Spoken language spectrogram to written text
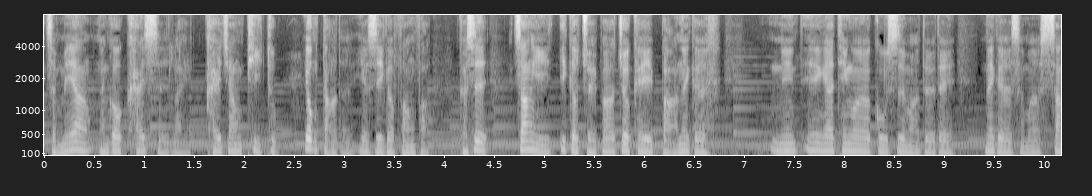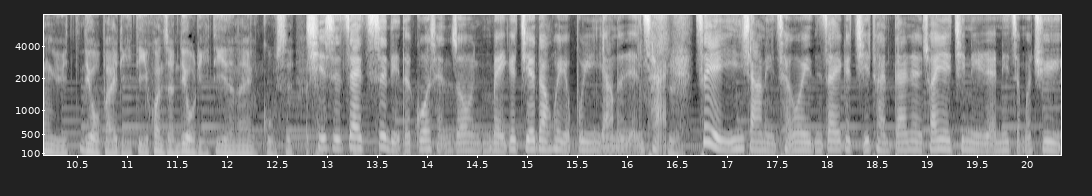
怎么样能够开始来开疆辟土？用打的也是一个方法。可是张仪一个嘴巴就可以把那个。你应该听过那个故事嘛，对不对？那个什么“商于六百里地”换成六里地的那个故事。其实，在治理的过程中，每个阶段会有不一样的人才，这也影响你成为你在一个集团担任专业经理人，你怎么去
